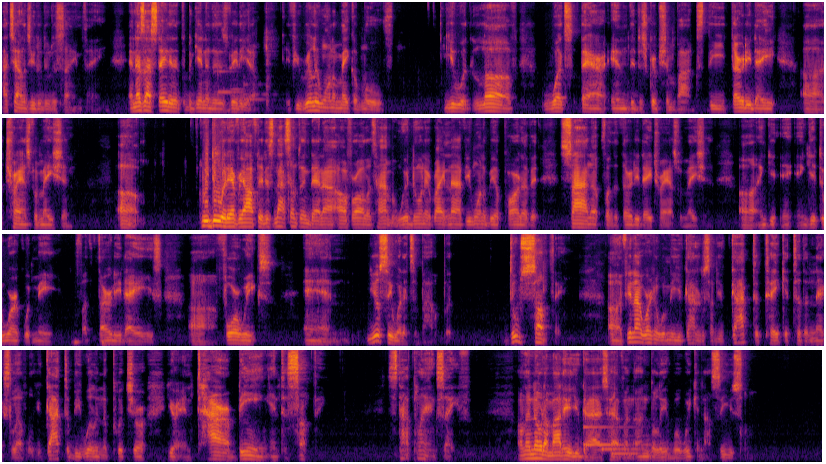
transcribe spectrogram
I challenge you to do the same thing. And as I stated at the beginning of this video, if you really want to make a move, you would love what's there in the description box, the 30 day uh, transformation. Um, we do it every often. It's not something that I offer all the time, but we're doing it right now. If you want to be a part of it, sign up for the 30 day transformation uh, and get and get to work with me for 30 days, uh, four weeks, and you'll see what it's about. But do something. Uh, if you're not working with me, you've got to do something. You've got to take it to the next level. You've got to be willing to put your your entire being into something. Stop playing safe. On that note, I'm out of here. You guys have an unbelievable weekend. I'll see you soon.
